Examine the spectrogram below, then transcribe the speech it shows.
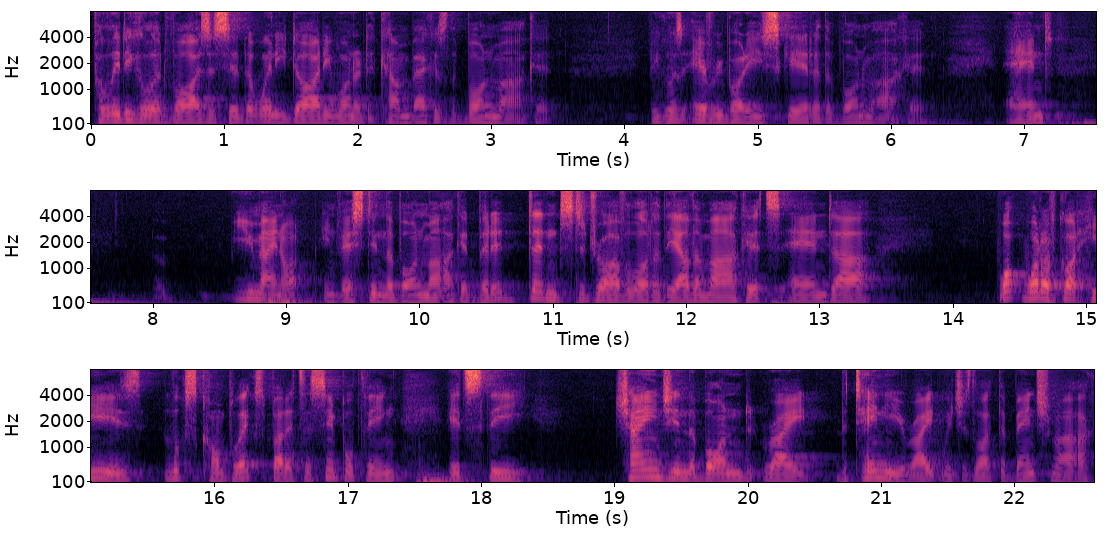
political advisor said that when he died, he wanted to come back as the bond market because everybody's scared of the bond market. And you may not invest in the bond market, but it tends to drive a lot of the other markets. And uh, what, what I've got here is, looks complex, but it's a simple thing. It's the change in the bond rate, the 10 year rate, which is like the benchmark,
